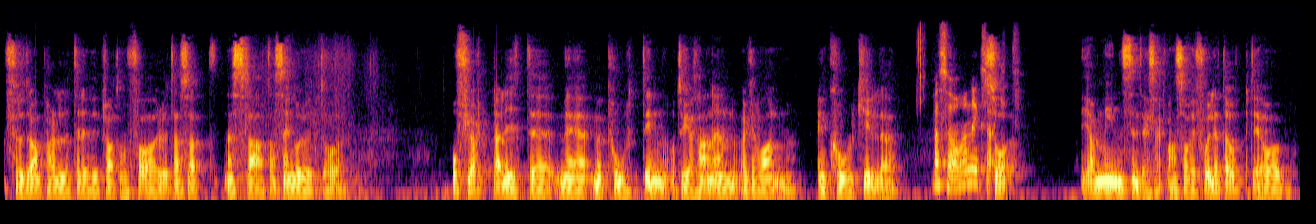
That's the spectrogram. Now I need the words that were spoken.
för att dra en parallell till det vi pratade om förut, alltså att när Zlatan sen går ut och, och flörtar lite med, med Putin och tycker att han är en, verkar vara en, en cool kille. Vad sa han exakt? Så, jag minns inte exakt vad han sa. Vi får leta upp det och,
